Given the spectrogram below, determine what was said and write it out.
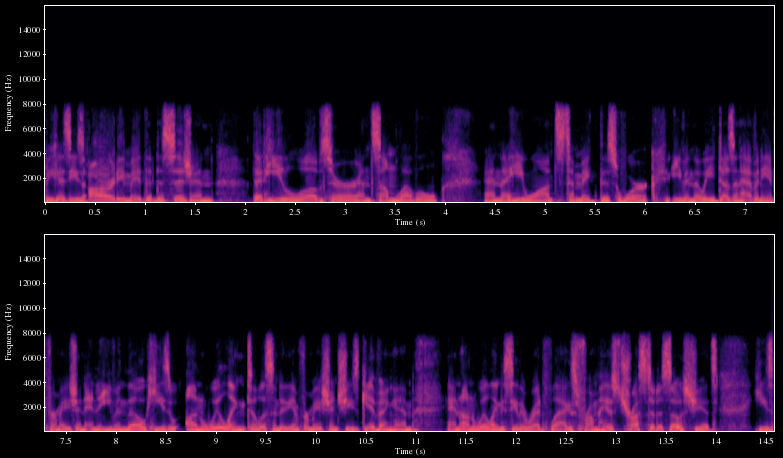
because he's already made the decision that he loves her on some level and that he wants to make this work even though he doesn't have any information. And even though he's unwilling to listen to the information she's giving him and unwilling to see the red flags from his trusted associates he's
